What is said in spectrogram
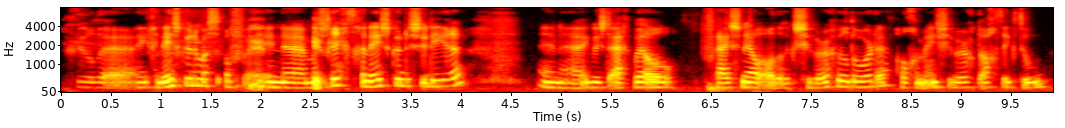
Ik wilde in geneeskunde, of in uh, Maastricht geneeskunde studeren. En uh, ik wist eigenlijk wel vrij snel al dat ik chirurg wilde worden. Algemeen chirurg dacht ik toen.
